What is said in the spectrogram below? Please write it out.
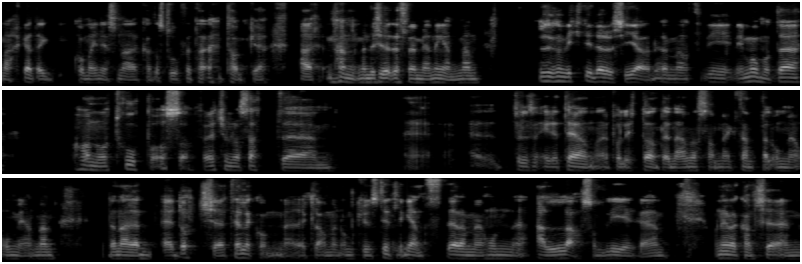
merker jeg at jeg kommer inn i sånn katastrofetanke her, men, men, det er ikke det som er meningen. Men det er sånn viktig det du sier, det med at vi, vi, må på en måte ha noe å tro på også. For jeg vet ikke om du har sett eh, det er liksom irriterende for lytteren at jeg nevner samme eksempel om og om igjen. Men den der eh, Dodge Telekom-reklamen om kunstig intelligens. Det er det med hun eh, Ella som blir eh, Hun er vel kanskje en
